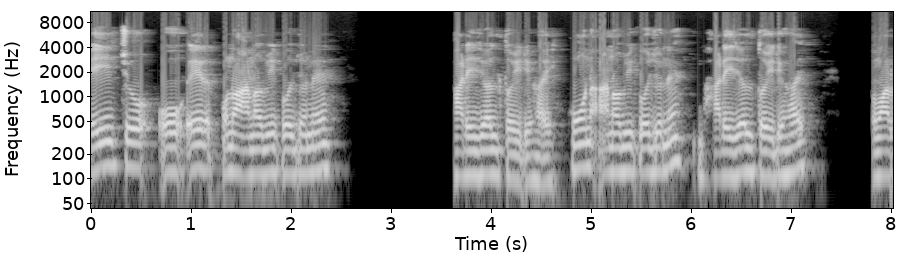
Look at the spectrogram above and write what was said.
এইচ ও এর কোনো আণবিক ওজনে ভারী জল তৈরি হয়। কোন আণবিক ওজনে ভারী জল তৈরি হয়? তোমার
